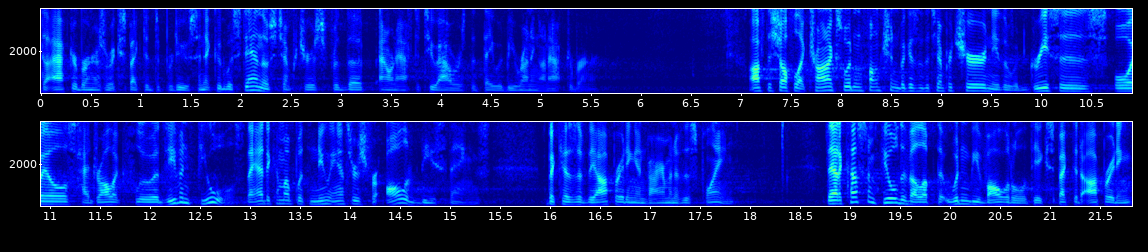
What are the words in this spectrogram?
the afterburners were expected to produce. And it could withstand those temperatures for the hour and a half to two hours that they would be running on afterburner. Off the shelf electronics wouldn't function because of the temperature, neither would greases, oils, hydraulic fluids, even fuels. They had to come up with new answers for all of these things because of the operating environment of this plane. They had a custom fuel developed that wouldn't be volatile at the expected, operating,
